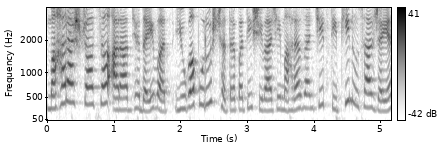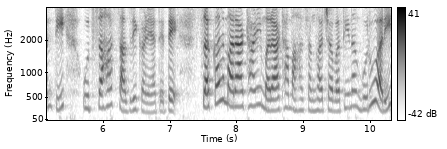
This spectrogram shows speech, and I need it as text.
महाराष्ट्राचं आराध्य दैवत युगपुरुष छत्रपती शिवाजी महाराजांची तिथीनुसार जयंती उत्साहात साजरी करण्यात येते. सकल मराठा आणि मराठा महासंघाच्या वतीनं गुरुवारी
